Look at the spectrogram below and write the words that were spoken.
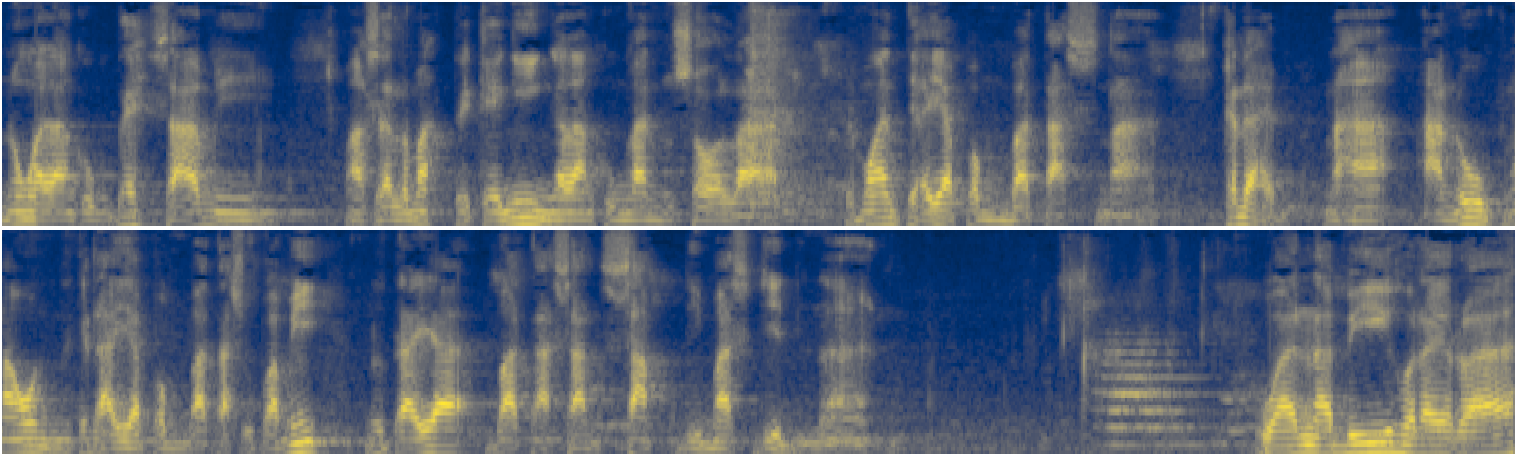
nu ngalangkung teh sami. Masalah mah teh kengi ngalangkungan nu salat Temuan teh aya pembatasna. Kedah nah anu naon kedaya pembatas upami nutaya batasan sap di masjidna. Wa Nabi Hurairah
